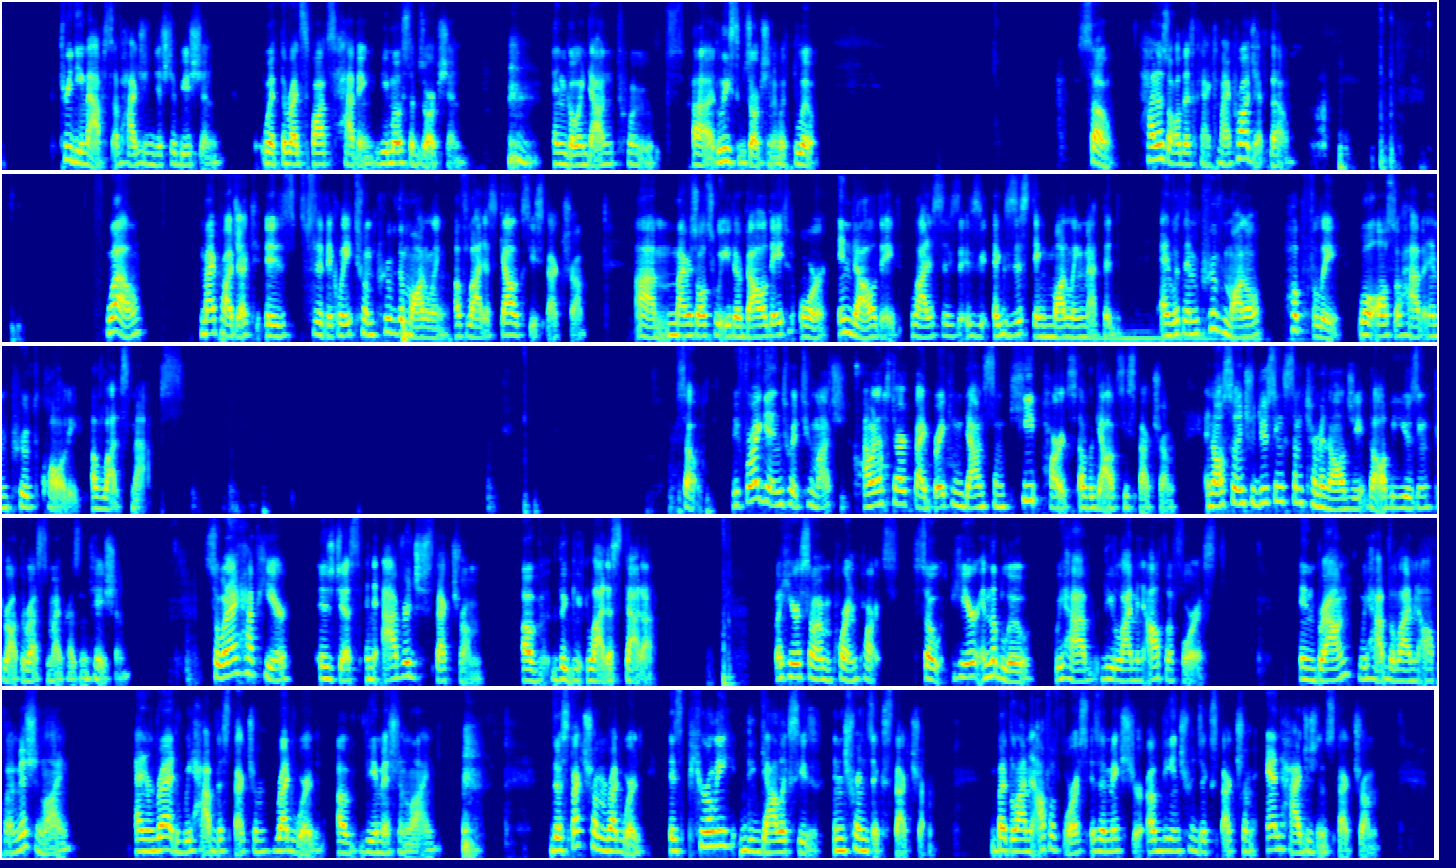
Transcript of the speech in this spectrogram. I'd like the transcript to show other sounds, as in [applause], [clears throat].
3D maps of hydrogen distribution with the red spots having the most absorption [clears throat] and going down towards uh, least absorption with blue. So how does all this connect to my project though? Well, my project is specifically to improve the modeling of LATIS galaxy spectra. Um, my results will either validate or invalidate LATIS's existing modeling method. And with an improved model, hopefully we'll also have an improved quality of LATIS maps. So before I get into it too much, I want to start by breaking down some key parts of a galaxy spectrum and also introducing some terminology that I'll be using throughout the rest of my presentation. So what I have here is just an average spectrum of the LATIS data. But here's some important parts. So here in the blue, we have the Lyman alpha forest. In brown, we have the Lyman alpha emission line. And in red, we have the spectrum redward of the emission line. [clears throat] the spectrum redward is purely the galaxy's intrinsic spectrum. But the Lyman alpha forest is a mixture of the intrinsic spectrum and hydrogen spectrum.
